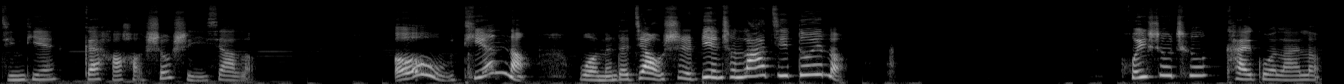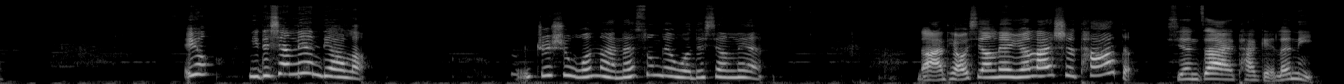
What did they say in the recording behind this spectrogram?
今天该好好收拾一下了。哦，天哪！我们的教室变成垃圾堆了。回收车开过来了。哎呦，你的项链掉了！这是我奶奶送给我的项链。那条项链原来是她的，现在她给了你，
